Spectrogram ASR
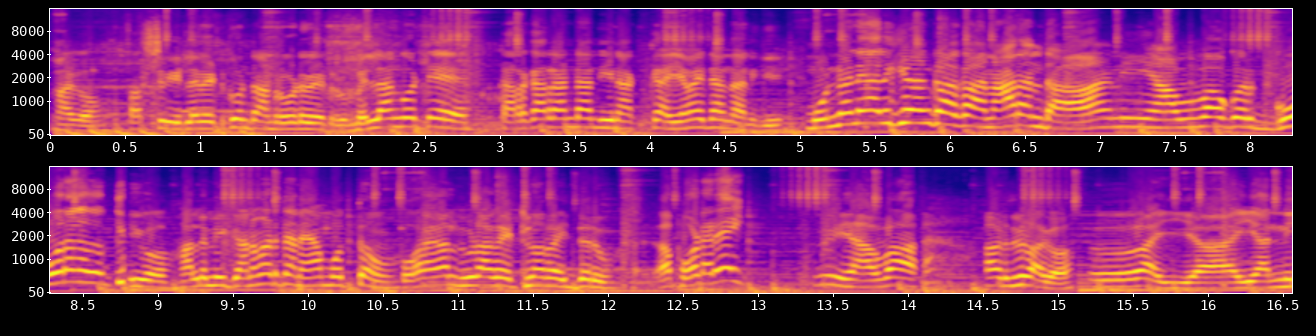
నాకు ఫస్ట్ ఇట్లా పెట్టుకుంటాను రోడ్డు పెట్టరు మెల్లం కొట్టే కరకర అంటే దీని అక్క ఏమైతే దానికి? మొన్ననే అలిగినాం కాక నారంతా నీ అవ్వ ఒక ఘోరంగా దొక్కి ఇగో అలా మీకు కనబడతానే మొత్తం? పోరగాలు చూడాక ఎట్లున్నారో ఇద్దరు? ఆ పోడరే నీ అవ్వ. అడు చూడాగో ఓ అయ్యా ఇవన్నీ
